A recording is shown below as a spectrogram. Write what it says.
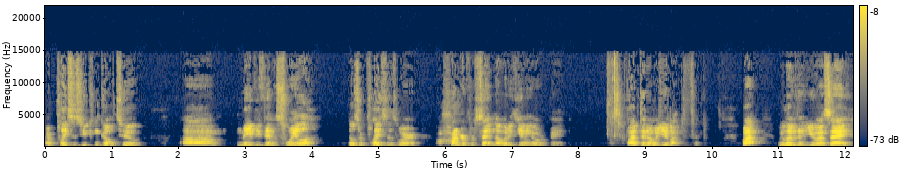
or places you can go to. Um, maybe Venezuela. Those are places where 100% nobody's getting overpaid. I'd like to know what you'd like to think. But we live in the USA,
